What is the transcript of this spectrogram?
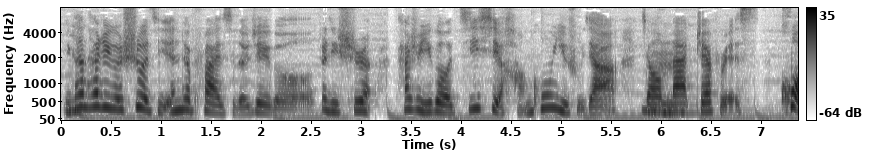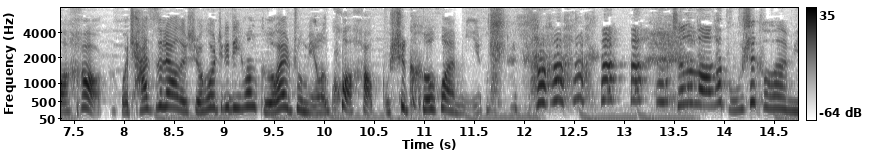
你看它这个设计，Enterprise 的这个设计师，他是一个机械航空艺术家，叫 Matt Jeffries。括号，我查资料的时候，这个地方格外注明了括号，不是科幻迷。真的吗？他不是科幻迷，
